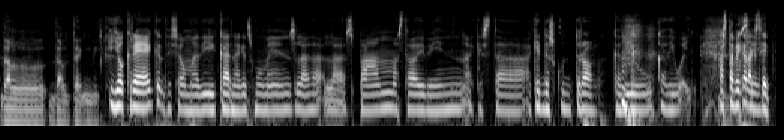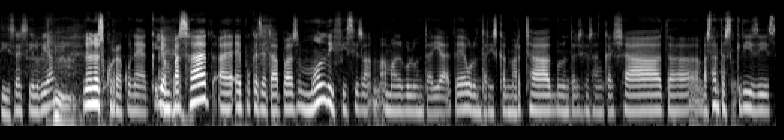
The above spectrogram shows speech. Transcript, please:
del, del tècnic. Jo crec, deixeu-me dir, que en aquests moments la- l'ESPAM estava vivint aquesta, aquest descontrol que diu, que diu ell. Està bé que Sí. l'acceptis, eh, Sílvia? Mm. No, no és que ho reconec. I han passat eh, èpoques i etapes molt difícils amb, amb el voluntariat, eh? voluntaris que han marxat, voluntaris que s'han queixat, eh, bastantes crisis,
